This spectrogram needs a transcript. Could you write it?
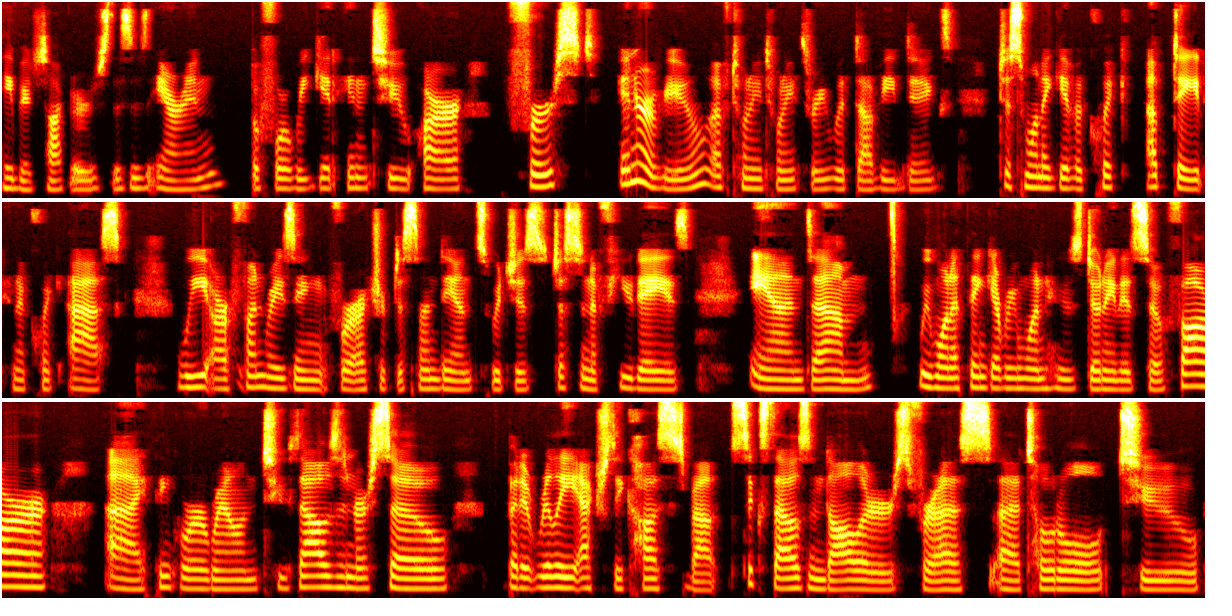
Hey, bitch talkers, this is Erin. Before we get into our first interview of 2023 with Daveed Diggs, just want to give a quick update and a quick ask. We are fundraising for our trip to Sundance, which is just in a few days. And um, we want to thank everyone who's donated so far. Uh, I think we're around 2,000 or so, but it really actually costs about $6,000 for us uh, total to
